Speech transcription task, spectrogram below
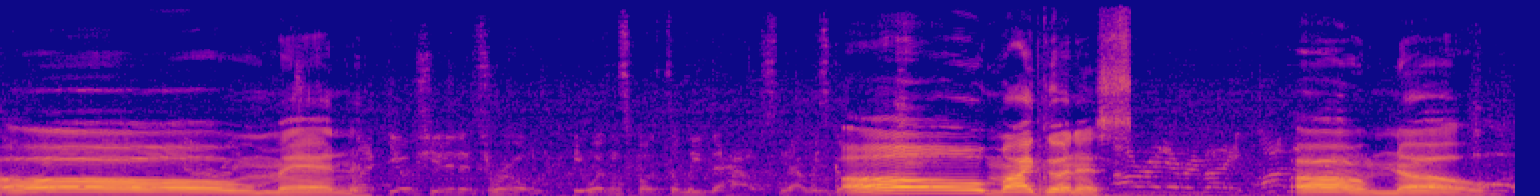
Oh man, I wish I had big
